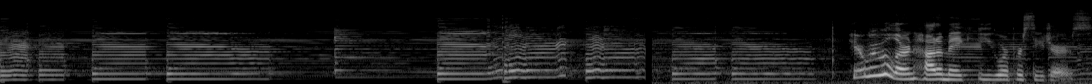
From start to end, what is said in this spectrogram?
Here we will learn how to make Igor procedures.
